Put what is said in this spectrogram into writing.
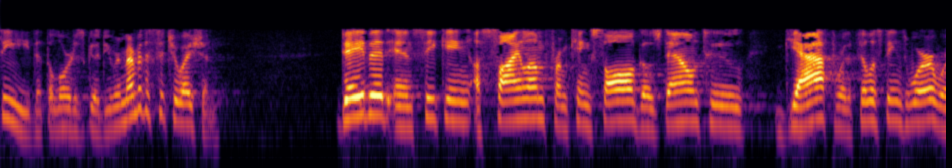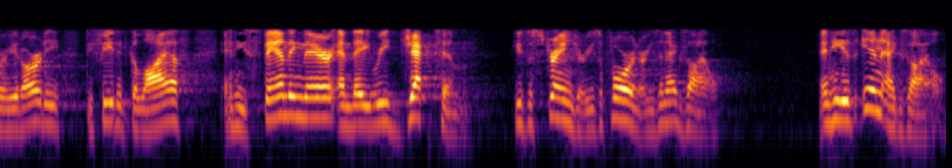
see that the Lord is good. Do you remember the situation? David, in seeking asylum from King Saul, goes down to Gath, where the Philistines were, where he had already defeated Goliath, and he's standing there and they reject him. He's a stranger, he's a foreigner, he's an exile. And he is in exile.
